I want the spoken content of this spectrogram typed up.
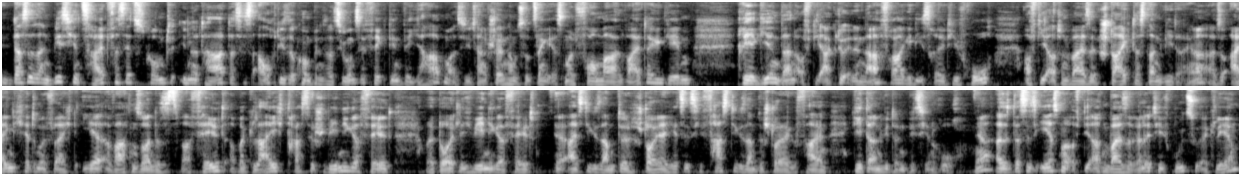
Dass es ein bisschen zeitversetzt kommt, in der Tat, das ist auch dieser Kompensationseffekt, den wir hier haben. Also die Tankstellen haben es sozusagen erstmal formal weitergegeben, reagieren dann auf die aktuelle Nachfrage, die ist relativ hoch. Auf die Art und Weise steigt das dann wieder. Ja? Also eigentlich hätte man vielleicht eher erwarten sollen, dass es zwar fällt, aber gleich drastisch weniger fällt oder deutlich weniger fällt äh, als die gesamte Steuer. Jetzt ist sie fast die gesamte Steuer gefallen, geht dann wieder ein bisschen hoch. Ja? Also das ist erstmal auf die Art und Weise relativ gut zu erklären.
